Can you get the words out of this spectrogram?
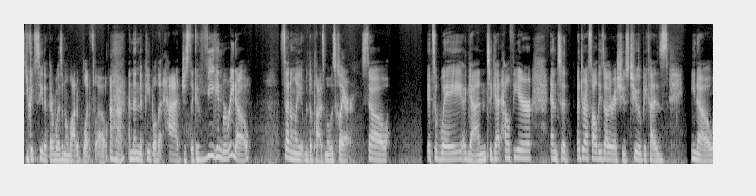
you could see that there wasn't a lot of blood flow. Uh-huh. And then the people that had just like a vegan burrito, suddenly the plasma was clear. So it's a way again to get healthier and to address all these other issues too because you know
